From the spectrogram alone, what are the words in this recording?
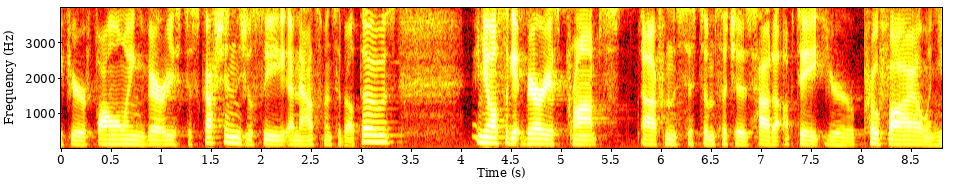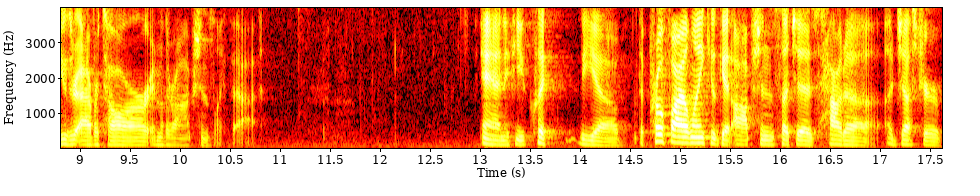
if you're following various discussions, you'll see announcements about those. And you also get various prompts uh, from the system, such as how to update your profile and user avatar and other options like that. And if you click the, uh, the profile link, you'll get options such as how to adjust your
